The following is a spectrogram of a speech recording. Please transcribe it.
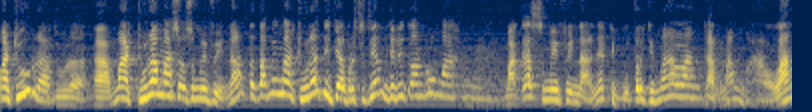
Madura. Madura. Nah, Madura masuk semifinal, tetapi Madura tidak bersedia menjadi tuan rumah. Hmm. Maka semifinalnya diputar di Malang karena Malang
